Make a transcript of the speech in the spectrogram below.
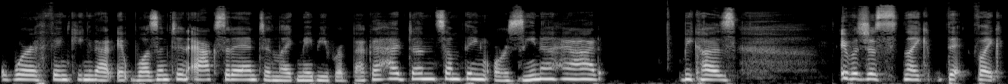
were thinking that it wasn't an accident and like maybe Rebecca had done something or Xena had because it was just like the, like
